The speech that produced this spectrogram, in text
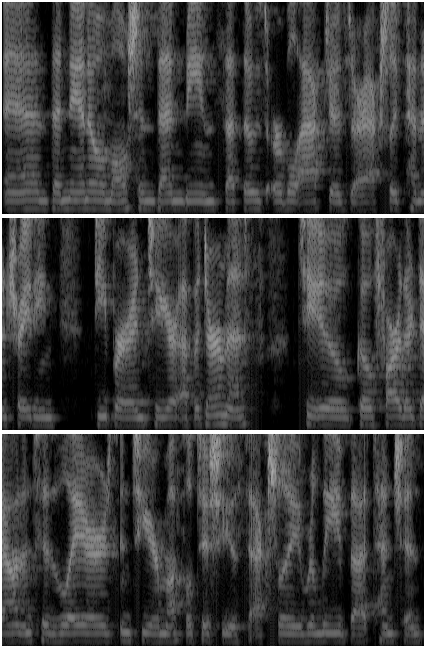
And the nano emulsion then means that those herbal actives are actually penetrating deeper into your epidermis to go farther down into the layers, into your muscle tissues to actually relieve that tension.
